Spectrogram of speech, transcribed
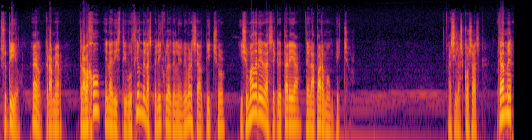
Su tío, Earl Kramer, trabajó en la distribución de las películas de la Universal Pictures y su madre era secretaria de la Paramount Pictures. Así las cosas, Kramer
